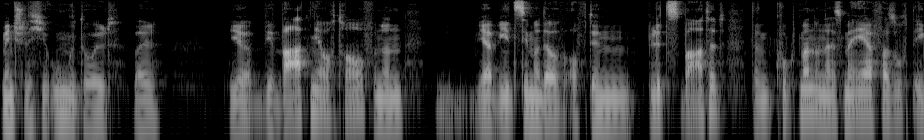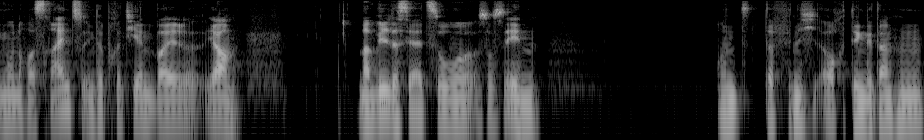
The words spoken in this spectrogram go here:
menschliche Ungeduld, weil wir, wir warten ja auch drauf und dann, ja, wie jetzt jemand auf, auf den Blitz wartet, dann guckt man und dann ist man eher versucht, irgendwo noch was rein zu interpretieren, weil, ja, man will das ja jetzt so, so sehen. Und da finde ich auch den Gedanken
